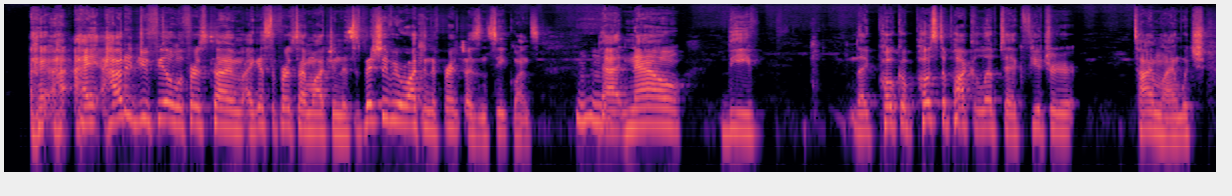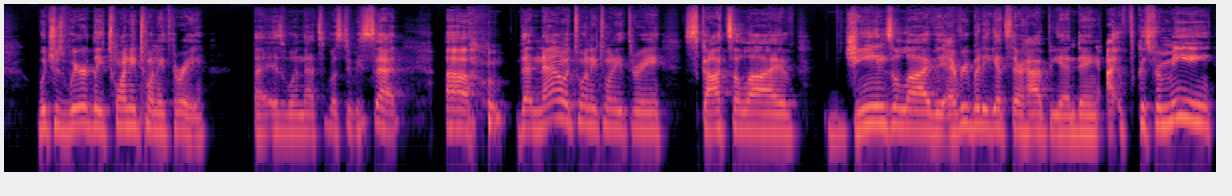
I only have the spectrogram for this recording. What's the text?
I, I, how did you feel the first time? I guess the first time watching this, especially if you were watching the franchise in sequence, Mhm. that now the like post apocalyptic future timeline, which which was weirdly 2023, uh, is when that's supposed to be set. Uh, that now in 2023, Scott's alive, Jean's alive, everybody gets their happy ending. Because for me,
